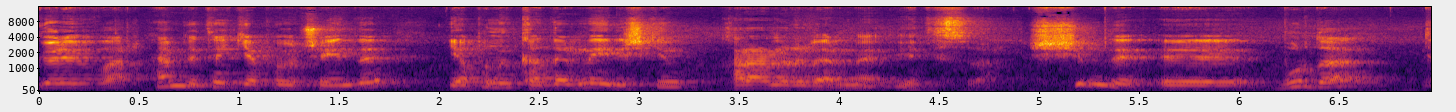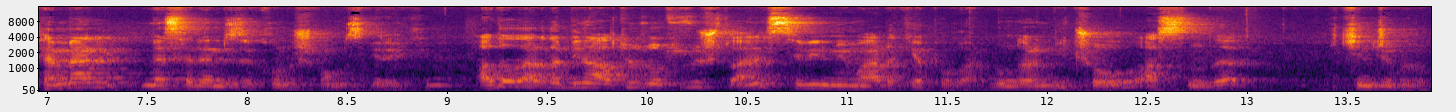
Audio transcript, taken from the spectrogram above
görevi var hem de tek yapı ölçeğinde yapının kaderine ilişkin kararları verme yetkisi var. Şimdi e, burada temel meselemizi konuşmamız gerekiyor. Adalarda 1633 tane sivil mimarlık yapı var. Bunların birçoğu aslında ikinci grup.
